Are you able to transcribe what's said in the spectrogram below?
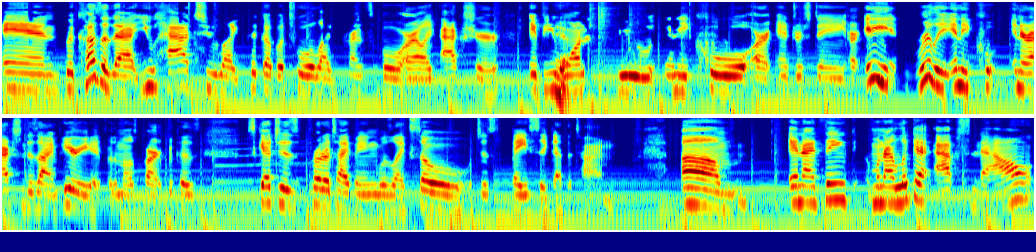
And because of that, you had to like pick up a tool like Principle or like Axure if you yeah. want to do any cool or interesting or any really any cool interaction design period for the most part because Sketch's prototyping was like so just basic at the time um and i think when i look at apps now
